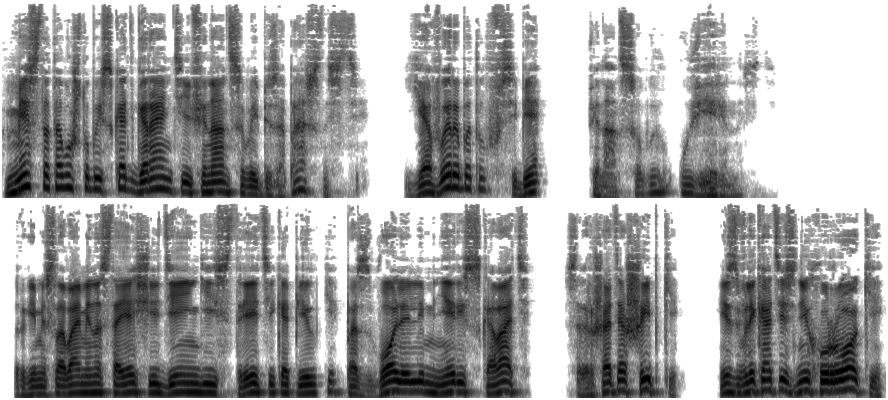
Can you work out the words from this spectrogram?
Вместо того, чтобы искать гарантии финансовой безопасности, я выработал в себе финансовую уверенность. Другими словами, настоящие деньги из третьей копилки позволили мне рисковать, совершать ошибки, извлекать из них уроки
